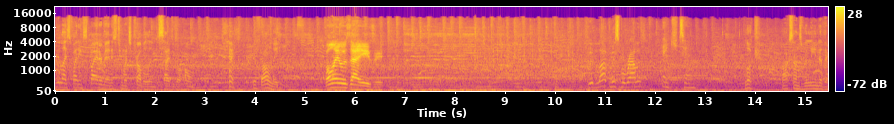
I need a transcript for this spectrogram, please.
realize fighting Spider-Man is too much trouble and decide to go home. If only. If only it was that easy. Good luck, Miss Morales. Thank you, Tim. Look, Roxxon's really into the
